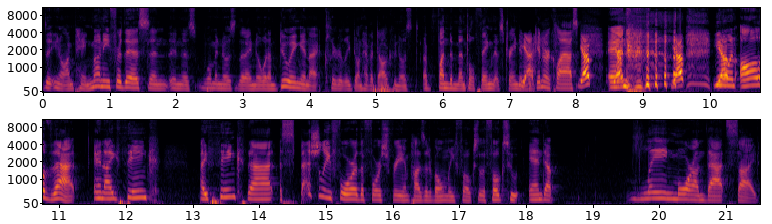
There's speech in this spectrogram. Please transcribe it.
the, you know, I'm paying money for this. And, and this woman knows that I know what I'm doing. And I clearly don't have a dog who knows a fundamental thing that's trained in yes. beginner class. Yep. And, yep. yep. you know, and all of that. And I think, I think that especially for the force free and positive only folks, or the folks who end up laying more on that side,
